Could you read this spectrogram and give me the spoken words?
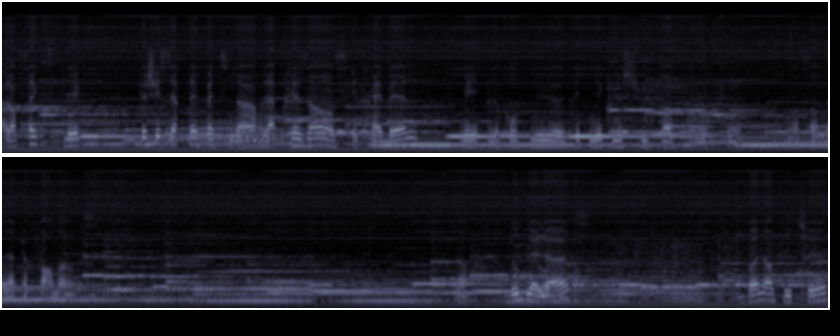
Alors ça explique que chez certains patineurs, la présence est très belle, mais le contenu euh, technique ne suit pas avec euh, l'ensemble de la performance. Alors, double lot, bonne amplitude.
